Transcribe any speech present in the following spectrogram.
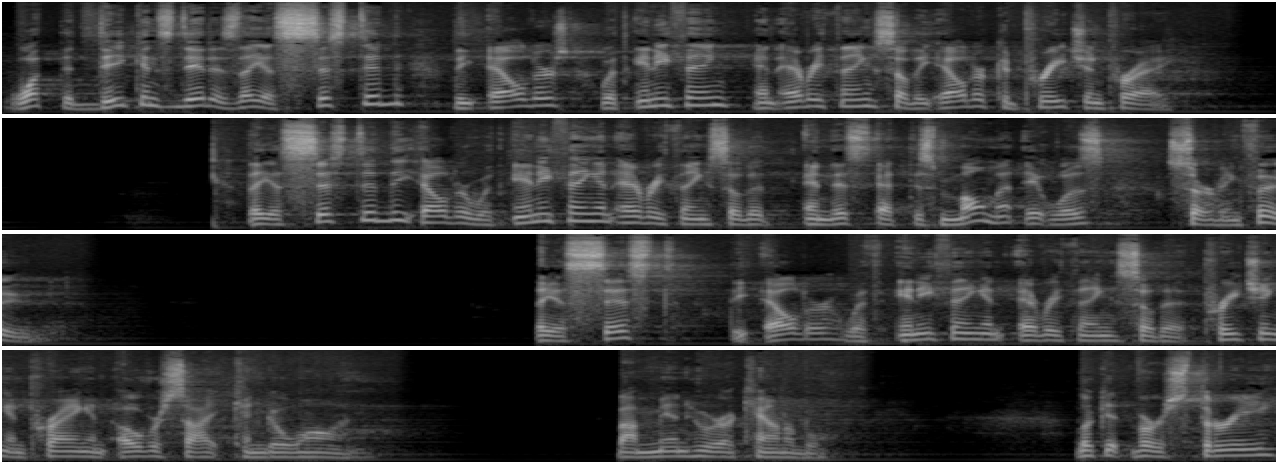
what the deacons did is they assisted the elders with anything and everything so the elder could preach and pray. They assisted the elder with anything and everything so that, and this, at this moment, it was serving food. They assist the elder with anything and everything so that preaching and praying and oversight can go on by men who are accountable. Look at verse 3,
